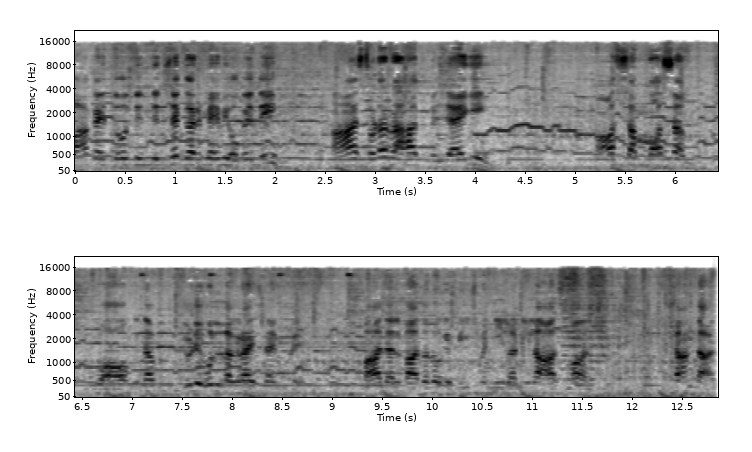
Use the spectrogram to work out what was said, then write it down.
वाकई दो तीन दिन से गर्मी भी हो गई थी। आज थोड़ा राहत मिल जाएगी। औसम मौसम। वाह, कितना ब्यूटीफुल लग रहा है इस टाइम पे। बादल, बादलों के बीच में नीला नीला आसमान। शानदार।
